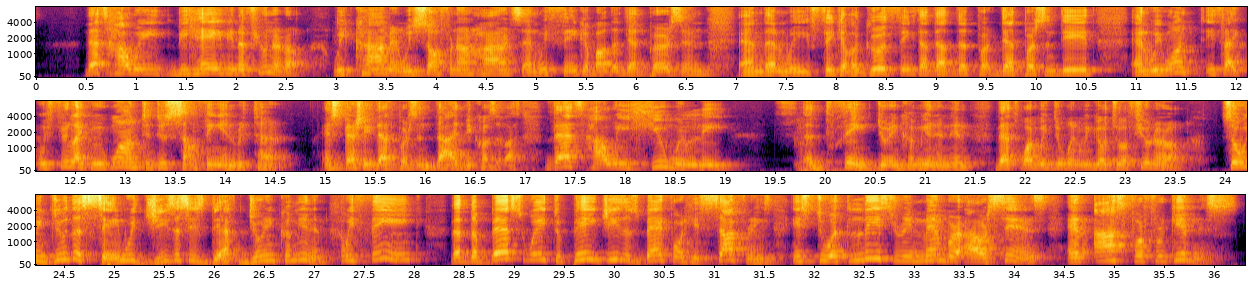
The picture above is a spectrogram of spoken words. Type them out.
That's how we behave in a funeral. We come and we soften our hearts and we think about the dead person. And then we think of a good thing that that dead, dead person did. And we want it's like we feel like we want to do something in return especially that person died because of us. That's how we humanly uh, think during communion, and that's what we do when we go to a funeral. So we do the same with Jesus' death during communion. We think that the best way to pay Jesus back for his sufferings is to at least remember our sins and ask for forgiveness.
